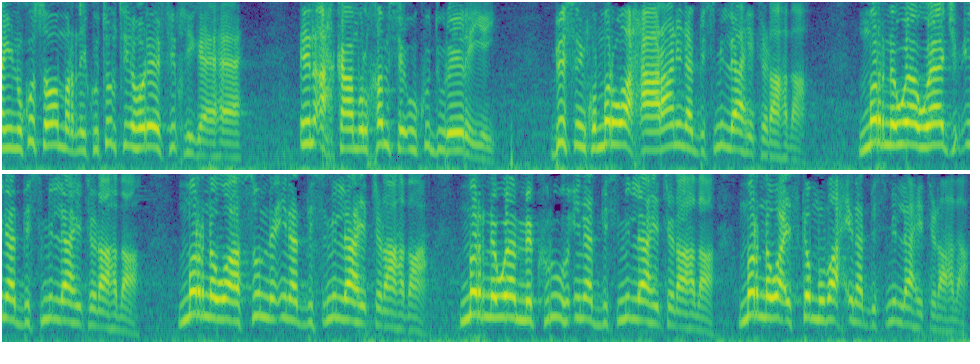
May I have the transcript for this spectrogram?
aynu ku soo marnay kutubtii hore ee fiqhiga ahaa in axkaamulkhamse uu ku dureerayey bisinku mar waa xaaraan inaad bismillaahi tidhaahdaa. Marna waa waajib inaad bismillaahi tidhaahdaa marna waa sunna inaad bismillaahi tidhaahdaa. Marna waa makruuh inaad bismillaahi tidhaahdaa. Marna waa iska mubaax inaad bismillaahi tidhaahdaa.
